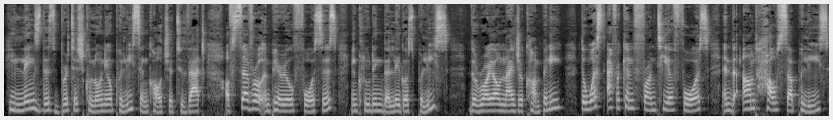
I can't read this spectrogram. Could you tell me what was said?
He links this British colonial policing culture to that of several imperial forces, including the Lagos Police, the Royal Niger Company, the West African Frontier Force, and the Armed Hausa Police,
